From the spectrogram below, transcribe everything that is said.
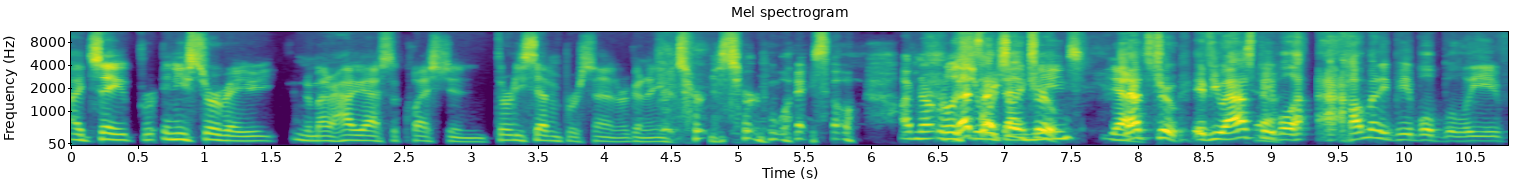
I'd say for any survey, no matter how you ask the question, 37% are going to answer in a certain way. So I'm not really That's sure what that true. means. Yeah. That's true. If you ask yeah. people how many people believe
